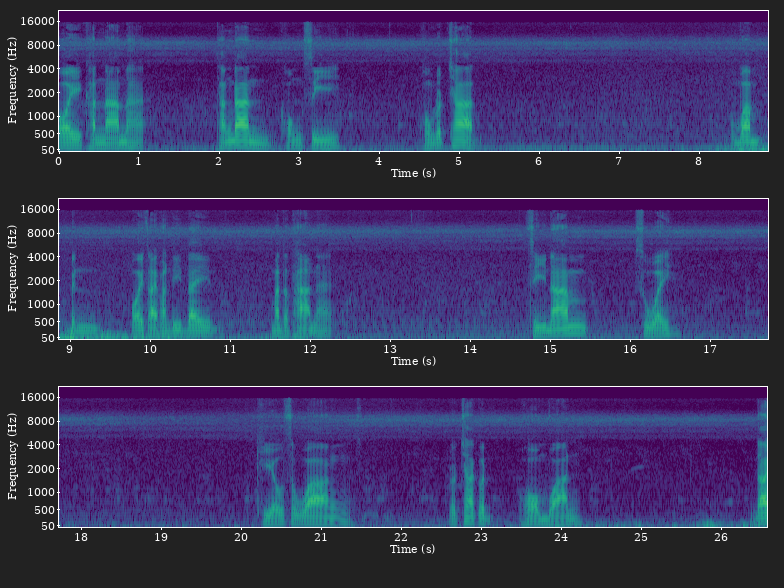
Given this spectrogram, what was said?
อ้อยคันน้ำนะฮะ ทั้งด้านของสีของรสชาติ ผมว่าเป็นอ้อยสายพันธุ์ที่ได้มาตรฐานนะฮะ สีน้ำ สวย เขียวสว่าง รสชาติก็หอมหวาน ได้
